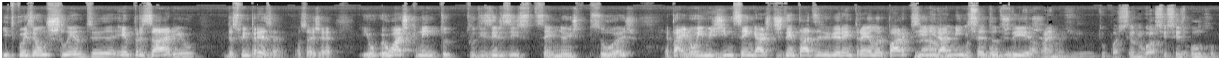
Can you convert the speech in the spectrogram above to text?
e depois é um excelente empresário da sua empresa. Ou seja, eu, eu acho que nem tu, tu dizeres isso de 100 milhões de pessoas. Epá, eu não imagino 100 gajos desdentados a viver em trailer parks e a ir à missa todos os dias. Está bem, mas tu podes ter um negócio e seres burro.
